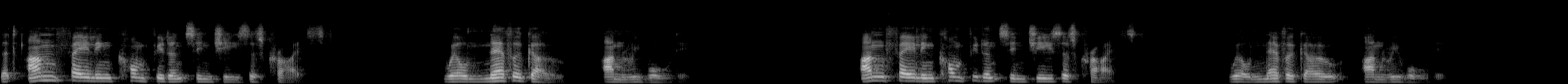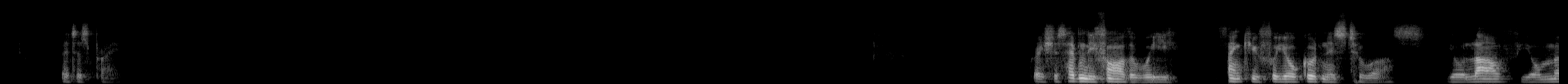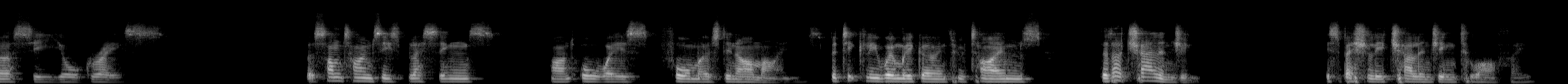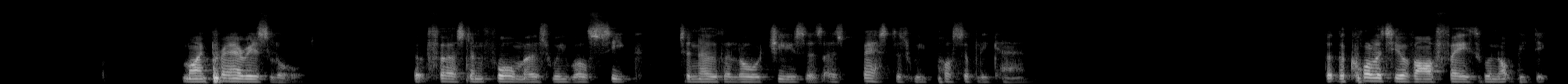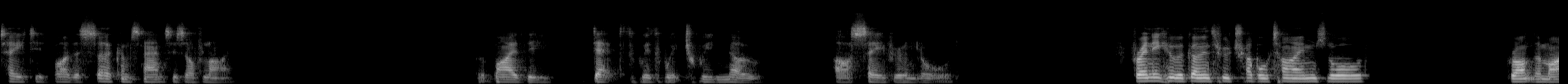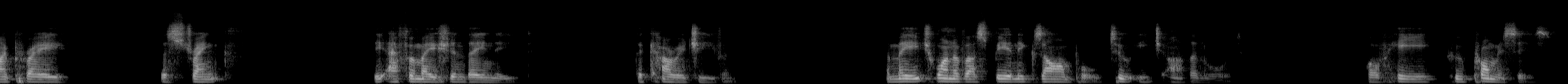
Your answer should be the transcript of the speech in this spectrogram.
that unfailing confidence in Jesus Christ will never go unrewarded. Unfailing confidence in Jesus Christ will never go unrewarded. Let us pray. Gracious Heavenly Father, we thank you for your goodness to us, your love, your mercy, your grace. But sometimes these blessings aren't always foremost in our minds, particularly when we're going through times that are challenging, especially challenging to our faith. My prayer is, Lord, that first and foremost we will seek to know the Lord Jesus as best as we possibly can that the quality of our faith will not be dictated by the circumstances of life, but by the depth with which we know our Saviour and Lord. For any who are going through troubled times, Lord, grant them, I pray, the strength, the affirmation they need, the courage even and may each one of us be an example to each other, Lord, of He who promises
